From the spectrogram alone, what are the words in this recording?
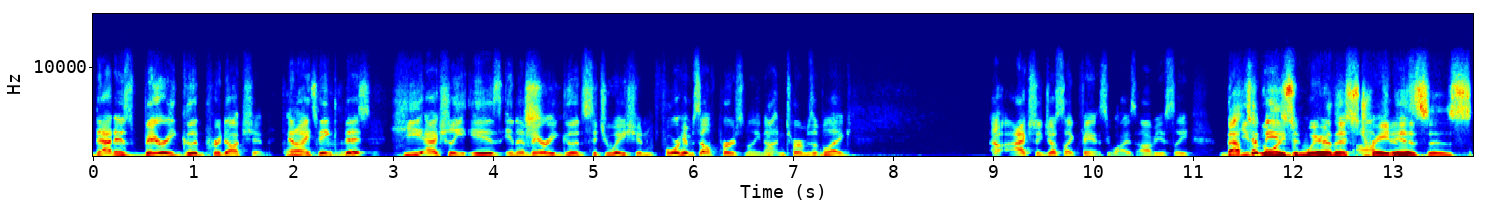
That is very good production. and I think crazy. that he actually is in a very good situation for himself personally, not in terms of like uh, actually just like fantasy wise, obviously. That He's to me is to where this trade options. is. Is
